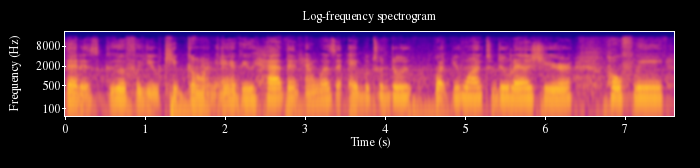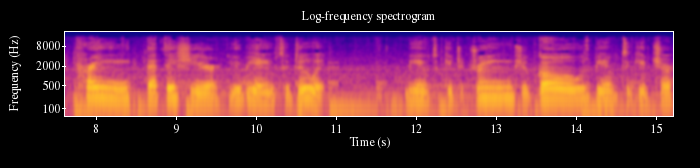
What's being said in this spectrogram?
that is good for you. Keep going. And if you haven't and wasn't able to do what you wanted to do last year, hopefully praying that this year you'll be able to do it be able to get your dreams, your goals, be able to get your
